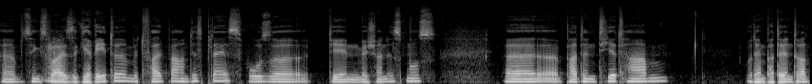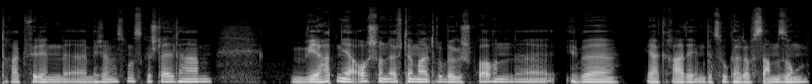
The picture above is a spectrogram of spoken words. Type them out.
äh, beziehungsweise mhm. Geräte mit faltbaren Displays, wo sie den Mechanismus äh, patentiert haben oder einen Patentantrag für den Mechanismus gestellt haben, wir hatten ja auch schon öfter mal drüber gesprochen, äh, über, ja, gerade in Bezug halt auf Samsung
